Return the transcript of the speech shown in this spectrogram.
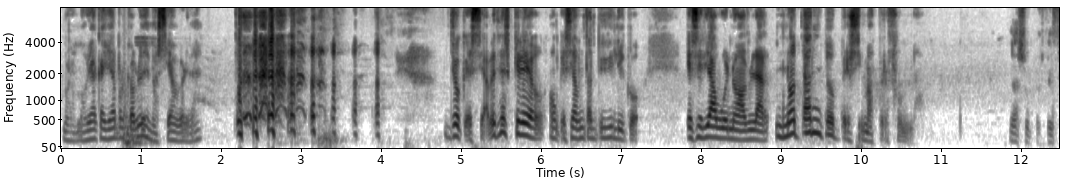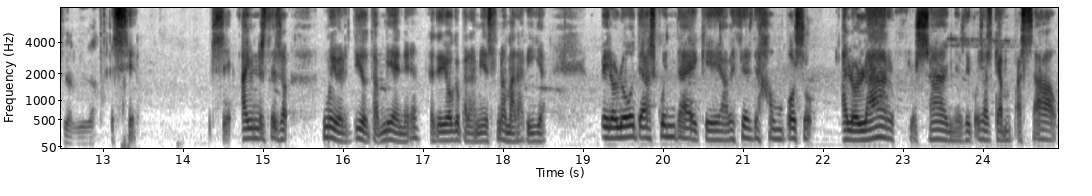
bueno, me voy a callar porque hablo demasiado, ¿verdad? yo qué sé, a veces creo, aunque sea un tanto idílico, que sería bueno hablar, no tanto, pero sí más profundo. La superficialidad. Sí, sí. Hay un exceso muy divertido también, ¿eh? te digo que para mí es una maravilla. Pero luego te das cuenta de que a veces deja un pozo a lo largo de los años, de cosas que han pasado,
